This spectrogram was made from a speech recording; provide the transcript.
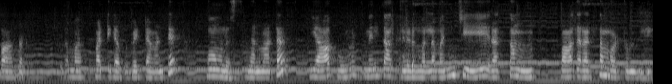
బాగా మట్టి కప్పు పెట్టామంటే మోములు వస్తుంది అనమాట ఈ ఆకు మెంతాకు తినడం వల్ల మంచి రక్తం బాగా రక్తం పడుతుంది.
